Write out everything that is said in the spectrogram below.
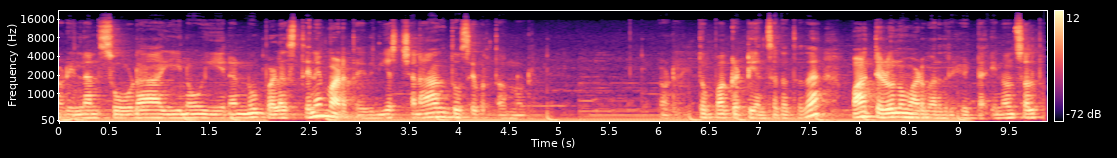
ನೋಡಿ ನಾನು ಸೋಡಾ ಏನೋ ಏನನ್ನು ಬಳಸ್ತೇನೆ ಮಾಡ್ತಾಯಿದ್ದೀನಿ ಎಷ್ಟು ಚೆನ್ನಾಗಿ ದೋಸೆ ಬರ್ತಾವೆ ನೋಡಿರಿ. ನೋಡಿರಿ, ತುಂಬ ಗಟ್ಟಿ ಅನ್ಸಕತ್ತದ. ಭಾಳ ತೆಳುನು ಮಾಡಬಾರ್ದ್ರಿ ಹಿಟ್ಟು. ಇನ್ನೊಂದು ಸ್ವಲ್ಪ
